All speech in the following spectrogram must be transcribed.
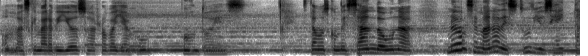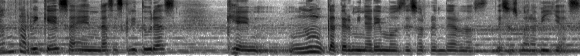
o más que maravilloso yahoo.es. Estamos comenzando una nueva semana de estudios y hay tanta riqueza en las escrituras que nunca terminaremos de sorprendernos de sus maravillas.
